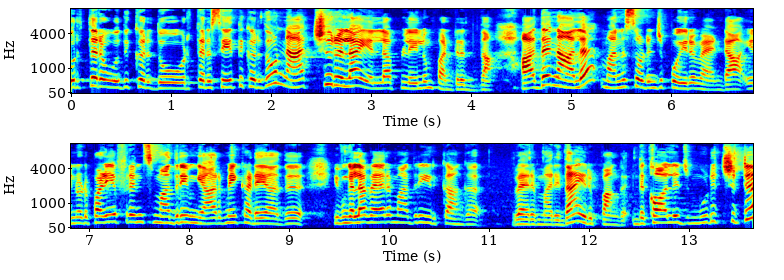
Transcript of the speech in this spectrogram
ஒருத்தரை ஒதுக்கிறதோ ஒருத்தரை சேர்த்துக்கிறதோ நேச்சுரலாக எல்லா பிள்ளைகளும் பண்ணுறது தான் அதனால் மனசுடைஞ்சு போயிட வேண்டாம். என்னோட பழைய ஃப்ரெண்ட்ஸ் மாதிரி இவங்க யாருமே கிடையாது. இவங்கெல்லாம் வேற மாதிரி இருக்காங்க. வேற மாதிரி தான் இருப்பாங்க. இந்த காலேஜ் முடிச்சுட்டு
